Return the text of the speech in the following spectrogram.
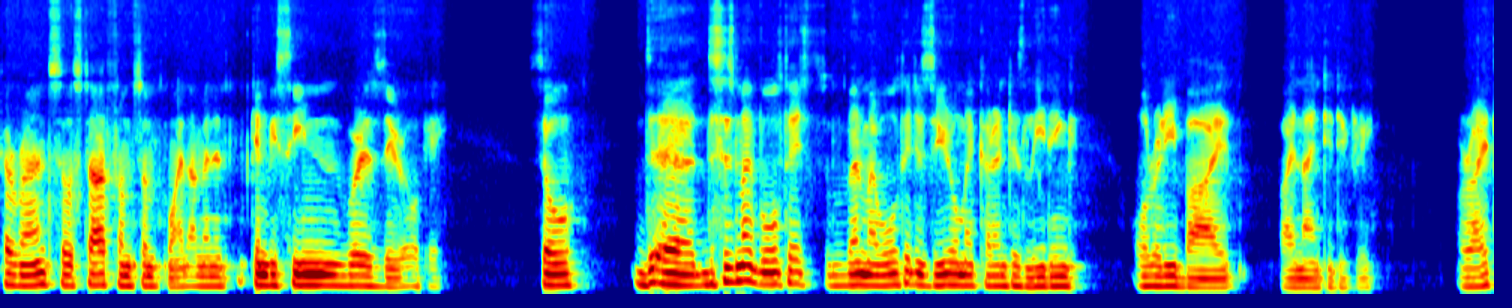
current. So start from some point. I mean it can be seen where is zero. Okay. So the, uh, this is my voltage. So when my voltage is zero my current is leading already by by 90 degree. All right?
